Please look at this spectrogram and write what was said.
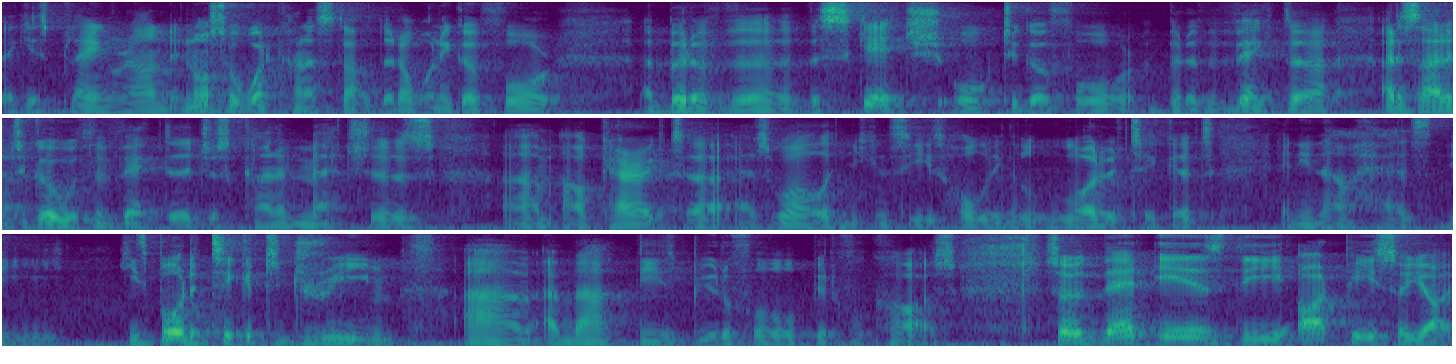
I guess, playing around and also what kind of style did I want to go for? A bit of the, the sketch or to go for a bit of a vector. I decided to go with the vector, it just kind of matches um, our character as well. And you can see he's holding a lotto ticket and he now has the he's bought a ticket to dream um, about these beautiful, beautiful cars. So that is the art piece. So yeah,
